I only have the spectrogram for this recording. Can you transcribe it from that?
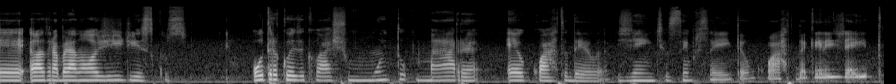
é, ela trabalhar na loja de discos. Outra coisa que eu acho muito mara é o quarto dela. Gente, eu sempre sonhei ter um quarto daquele jeito.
